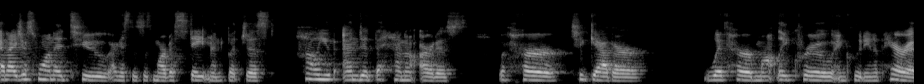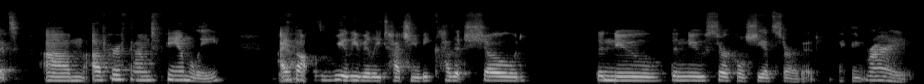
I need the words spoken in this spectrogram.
and I just wanted to, I guess this is more of a statement, but just how you've ended the henna artist with her together with her motley crew, including a parrot, um, of her found family. I thought was really, really touching because it showed the new the new circle she had started. I think. Right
